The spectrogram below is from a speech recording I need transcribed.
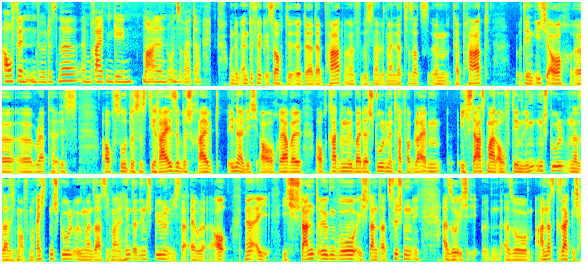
aufwenden würdest, ne? Im Reiten gehen, malen und so weiter. Und im Endeffekt ist auch der, der, der Part, das ist mein letzter Satz, ähm, der Part, den ich auch äh, äh, rappe, ist auch so, dass es die Reise beschreibt, innerlich auch, ja, weil auch gerade wenn wir bei der Stuhlmetapher bleiben, ich saß mal auf dem linken Stuhl und dann saß ich mal auf dem rechten Stuhl, irgendwann saß ich mal hinter den Stühlen, ich, äh, oder, auch, ne, ich stand irgendwo, ich stand dazwischen, ich, also ich, also anders gesagt, ich,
